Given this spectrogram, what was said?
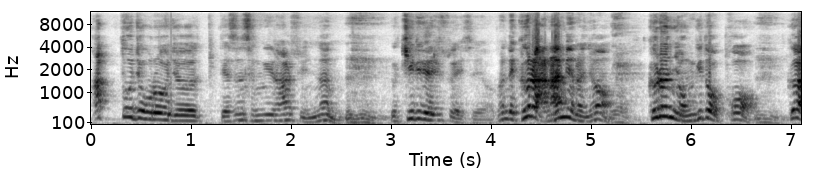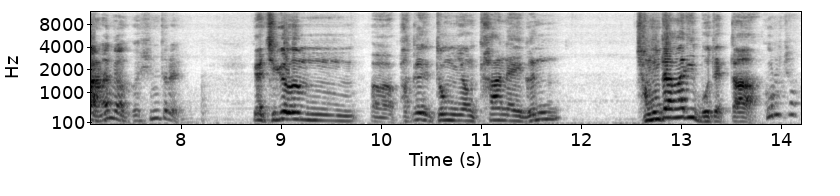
압도적으로 저 대선 승리를 할 수 있는 음. 그 길이 될 수가 있어요. 근데 그걸 안 하면은요, 네. 그런 용기도 없고, 음. 그걸 안 하면 그거 힘들어요. 그러니까 지금 어, 박근혜 대통령 탄핵은 정당하지 못했다. 그렇죠.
